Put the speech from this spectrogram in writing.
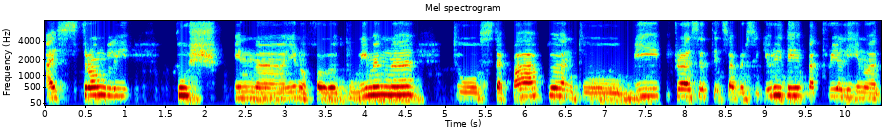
I strongly push in uh, you know for to women uh, to step up and to be present in cybersecurity. But really, you know, at,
